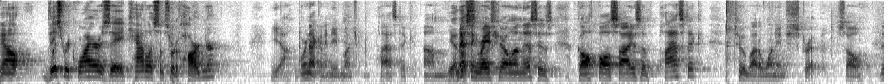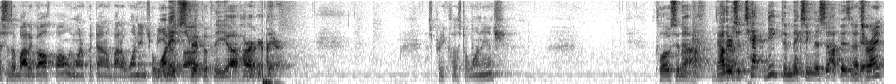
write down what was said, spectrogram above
Now, this requires a catalyst, some sort of hardener. Yeah, we're not going to need much plastic. Um, Yeah, mixing ratio on this is golf ball size of plastic to about a one inch strip. So this is about a golf ball. We want to put down about a one inch. A one inch strip of the uh, hardener there. That's pretty close to one inch. Close enough. Now, there's a technique to mixing this up, isn't That's there? right.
